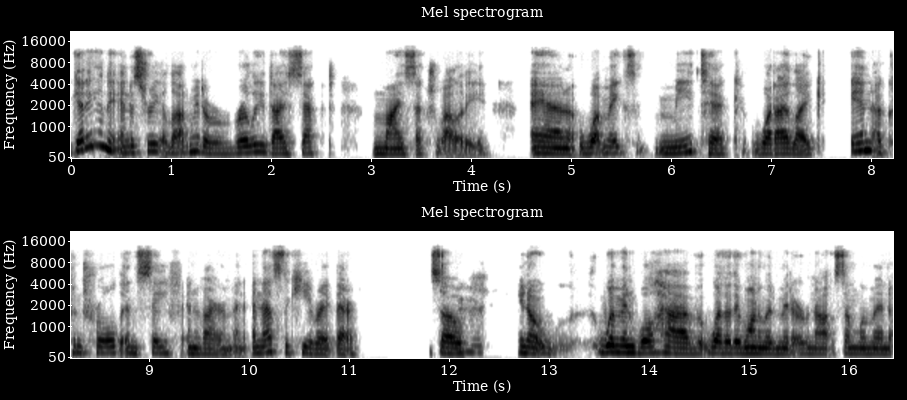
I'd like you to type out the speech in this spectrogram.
getting in the industry allowed me to really dissect my sexuality and what makes me tick, what I like in a controlled and safe environment. And that's the key right there. So, mm-hmm. you know, women will have, whether they want to admit it or not, some women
